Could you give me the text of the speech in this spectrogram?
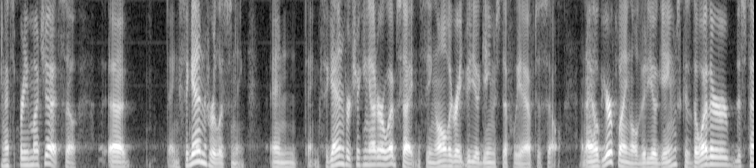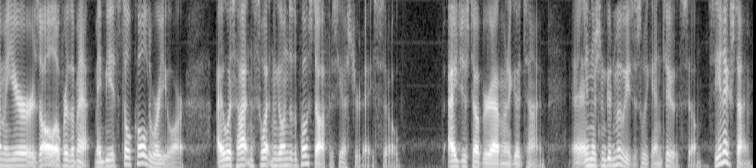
that's pretty much it. So, uh, thanks again for listening. And thanks again for checking out our website and seeing all the great video game stuff we have to sell. And I hope you're playing old video games because the weather this time of year is all over the map. Maybe it's still cold where you are. I was hot and sweating going to the post office yesterday, so I just hope you're having a good time. And there's some good movies this weekend, too. So see you next time.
